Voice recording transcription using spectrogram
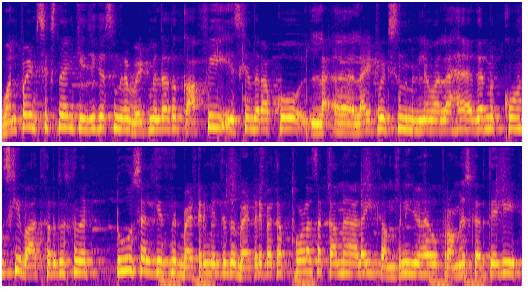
वन पॉइंट सिक्स नाइन के जी के अंदर वेट मिलता है तो काफ़ी इसके अंदर आपको लाइट वेट से मिलने वाला है। अगर मैं कौन की बात करूँ तो इसके अंदर टू सेल के अंदर बैटरी मिलती है तो बैटरी बैकअप थोड़ा सा कम है। हालाँकि कंपनी जो है वो प्रॉमिस करती है कि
